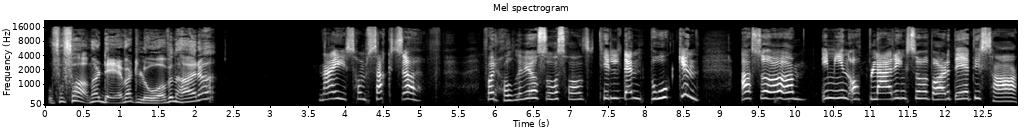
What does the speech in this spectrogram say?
Hvorfor faen har det vært loven her, da? Nei, som sagt så forholder vi oss også til den boken. Altså, i min opplæring så var det det de sa.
